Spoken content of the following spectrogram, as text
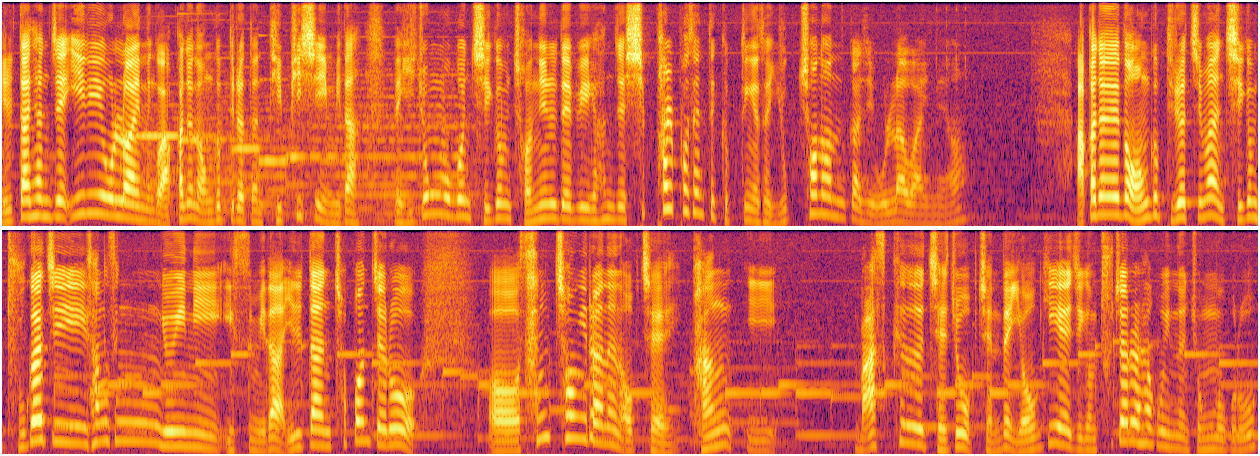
일단 현재 1위에 올라와 있는 거 아까 전에 언급드렸던 DPC입니다. 네, 이 종목은 지금 전일 대비 현재 18% 급등해서 6,000원까지 올라와 있네요. 아까 전에도 언급드렸지만 지금 두 가지 상승 요인이 있습니다. 일단 첫 번째로 어, 산청이라는 업체 방 이 마스크 제조업체인데 여기에 지금 투자를 하고 있는 종목으로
